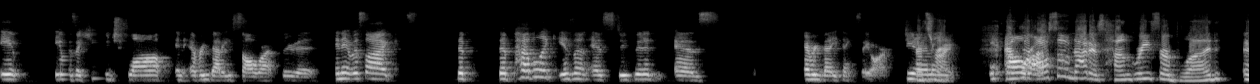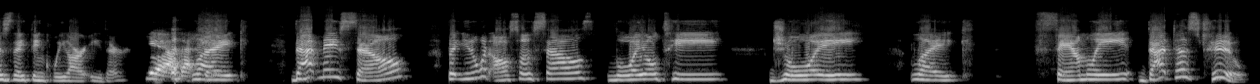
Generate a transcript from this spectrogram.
it it was a huge flop, and everybody saw right through it. And it was like the the public isn't as stupid as everybody thinks they are. Do you know That's I mean? right. It's And we're like- also not as hungry for blood as they think we are either. yeah, like that may sell, but you know what also sells? Loyalty, joy, like family. That does too.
